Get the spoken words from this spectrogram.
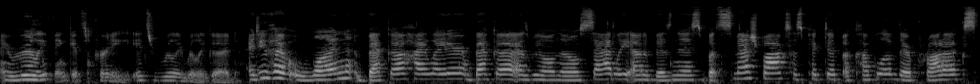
I really think it's pretty. It's really, really good. I do have one Becca highlighter. Becca, as we all know, sadly out of business, but Smashbox has picked up a couple of their products,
